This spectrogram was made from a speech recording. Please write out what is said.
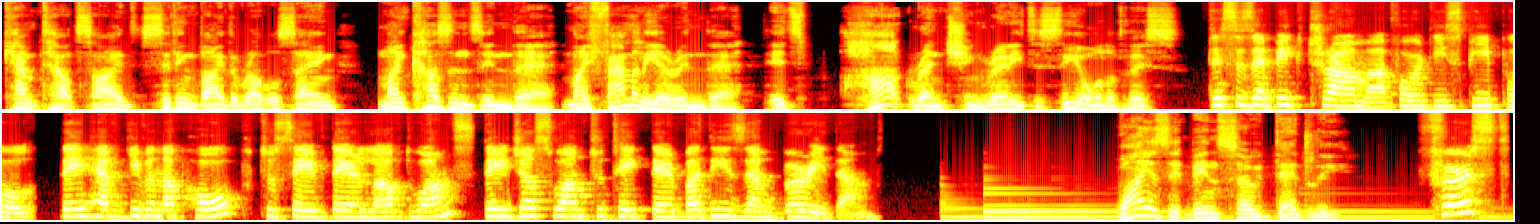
camped outside, sitting by the rubble saying, my cousin's in there. My family are in there. It's heart wrenching, really, to see all of this. This is a big trauma for these people. They have given up hope to save their loved ones. They just want to take their bodies and bury them. Why has it been so deadly? First,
